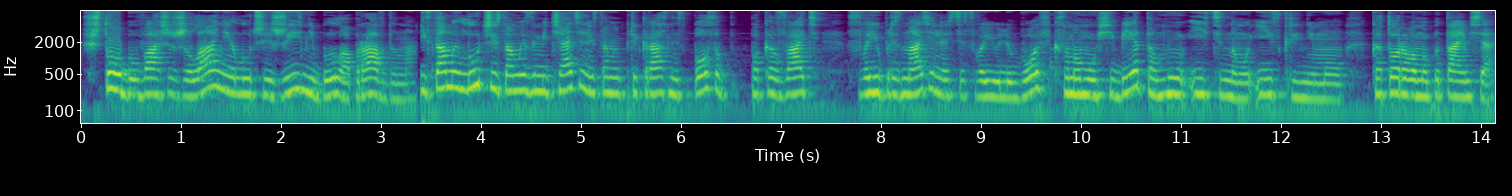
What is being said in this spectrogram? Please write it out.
чтобы ваше желание лучшей жизни было оправдано. И самый лучший, самый замечательный, самый прекрасный способ показать свою признательность и свою любовь к самому себе, тому истинному, искреннему, которого мы пытаемся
